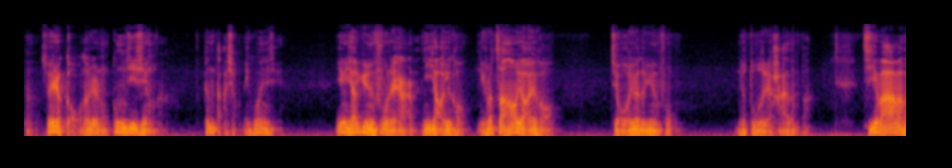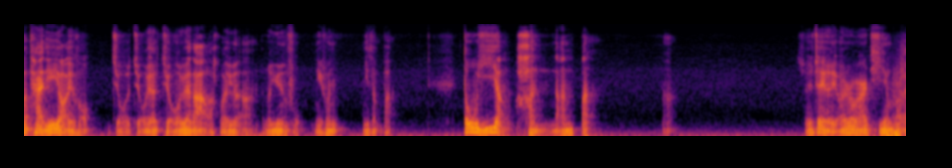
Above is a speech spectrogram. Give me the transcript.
啊，所以这狗的这种攻击性啊，跟大小没关系。因为你像孕妇这样的，你咬一口，你说藏獒咬一口，九个月的孕妇，你说肚子这孩子怎么办？吉娃娃和泰迪咬一口，九九月九个月大了怀孕啊，那个孕妇。你说你你怎么办？都一样很难办啊！所以这个有的时候我还是提醒各位，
